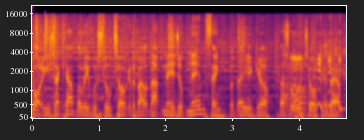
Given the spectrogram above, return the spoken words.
Boys, I can't believe we're still talking about that made up name thing, but there you go. That's what we're talking about.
